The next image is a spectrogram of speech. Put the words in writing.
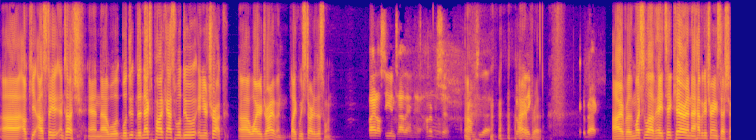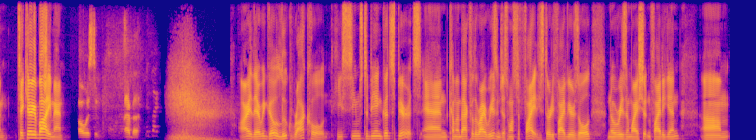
uh, I'll keep, I'll stay in touch, and uh, we'll we'll do the next podcast. We'll do in your truck uh, while you're driving, like we started this one. All right, I'll see you in Thailand. 100. percent I promise you that. All right, brother. it back. All right, brother. Much love. Hey, take care and uh, have a good training session. Take care of your body, man. Always do. All right, brother. All right, there we go. Luke Rockhold. He seems to be in good spirits and coming back for the right reason. Just wants to fight. He's 35 years old. No reason why he shouldn't fight again. Um,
